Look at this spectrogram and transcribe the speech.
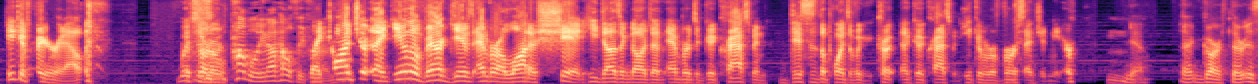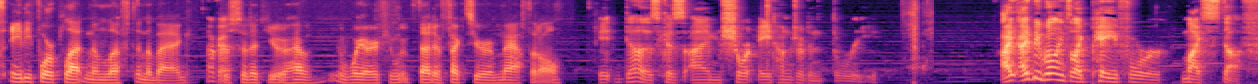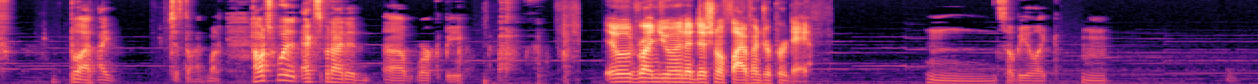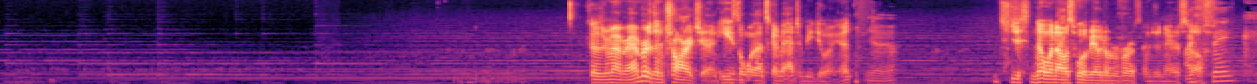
he can figure it out. Which sort is of- probably not healthy for like, him. contra- like even though Vera gives Ember a lot of shit, he does acknowledge that Ember's a good craftsman. This is the point of a, cr- a good craftsman. He can reverse engineer. Hmm. Yeah. Uh, Garth, there is 84 platinum left in the bag, Okay. just so that you have aware if you if that affects your math at all. It does, because I'm short 803. I, I'd be willing to like pay for my stuff, but I just don't have money. How much would expedited uh, work be? It would run you an additional 500 per day. Hmm. So be like hmm. Because remember, Ember's in charge here, and he's the one that's going to have to be doing it. Yeah. yeah. Just no one else will be able to reverse engineer So I think.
